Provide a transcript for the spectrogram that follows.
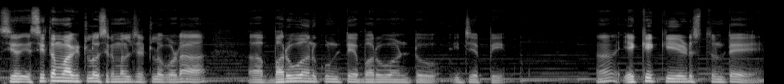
సీ- సీతం వాకిట్లో సిరిమల చెట్లో కూడా బరువు అనుకుంటే బరువు అంటూ ఇది చెప్పి ఎక్కెక్కి ఏడుస్తుంటే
